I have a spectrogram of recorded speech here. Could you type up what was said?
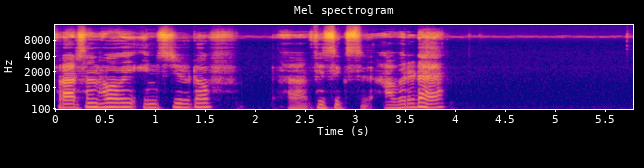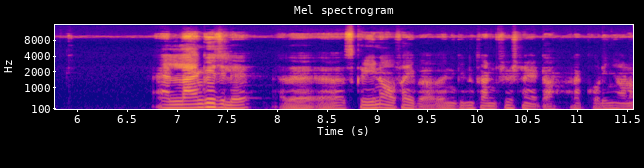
ഫ്രാസൻഹോവ് ഇൻസ്റ്റിറ്റ്യൂട്ട് ഓഫ് ഫിസിക്സ് അവരുടെ ലാംഗ്വേജിൽ അത് സ്ക്രീൻ ഓഫ് പോകും അപ്പോൾ എനിക്കൊന്ന് കൺഫ്യൂഷൻ ആയിട്ടോ റെക്കോർഡിംഗ് ആണോ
